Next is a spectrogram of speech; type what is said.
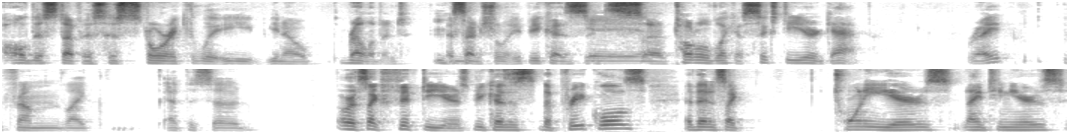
all this stuff is historically you know relevant essentially because it's Mm-hmm. yeah, a total of like a sixty year gap, right? from like episode. or it's like 50 years because it's the prequels and then it's like 20 years 19 years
